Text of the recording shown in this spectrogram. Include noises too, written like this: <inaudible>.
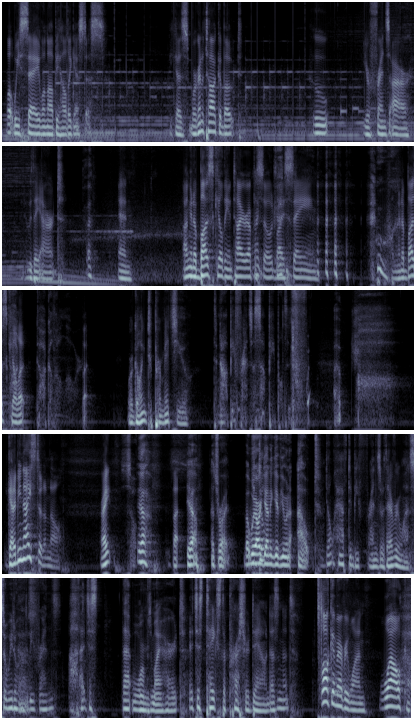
what we say will not be held against us. Because we're going to talk about who your friends are and who they aren't. And I'm going to buzzkill the entire episode by saying, <laughs> I'm going to buzzkill it, Talk a little lower. but we're going to permit you to not be friends with some people. Ouch. You got to be nice to them, though, right? So Yeah. But Yeah, that's right. But we are going to give you an out. you don't have to be friends with everyone. so we don't have to be friends. Oh, that just That warms my heart. it just takes the pressure down, doesn't it? Welcome everyone. Welcome.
